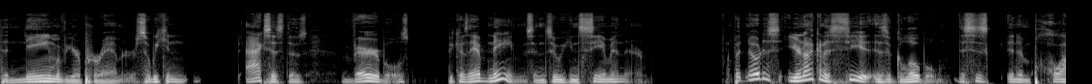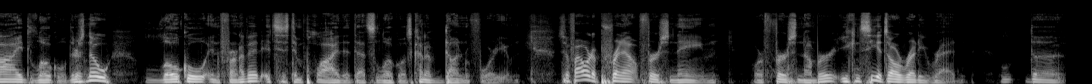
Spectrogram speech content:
the name of your parameters. So we can access those variables because they have names and so we can see them in there. But notice you're not going to see it as a global. This is an implied local. There's no local in front of it. It's just implied that that's local. It's kind of done for you. So if I were to print out first name or first number, you can see it's already red. The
